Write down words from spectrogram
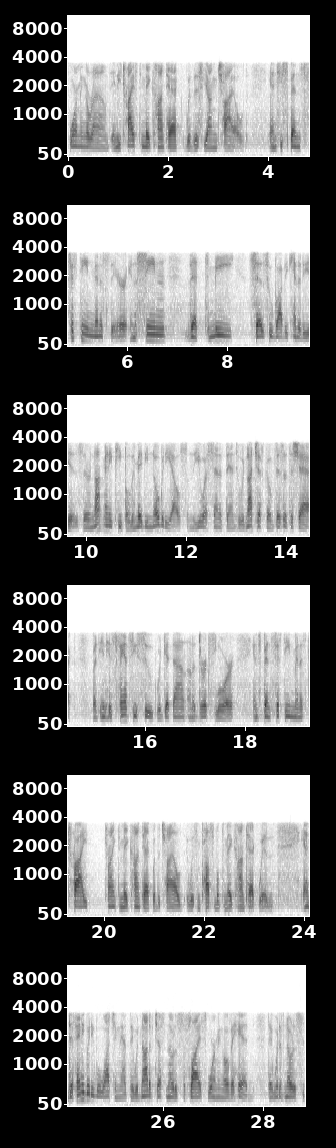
swarming around, and he tries to make contact with this young child. And he spends 15 minutes there in a scene that, to me, says who Bobby Kennedy is. There are not many people, there may be nobody else in the U.S. Senate then who would not just go visit the shack, but in his fancy suit would get down on a dirt floor and spend 15 minutes try, trying to make contact with a child it was impossible to make contact with. And if anybody were watching that, they would not have just noticed the flies swarming overhead. They would have noticed the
